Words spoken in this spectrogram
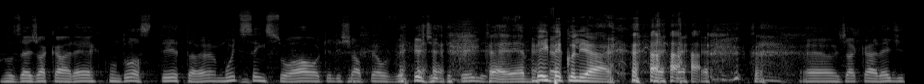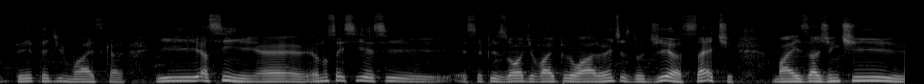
no Zé Jacaré com duas tetas, é muito sensual aquele chapéu verde dele. É, é bem peculiar. é, o jacaré de teta é demais, cara. E assim, é, eu não sei se esse, esse episódio vai pro ar antes do dia 7, mas a gente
